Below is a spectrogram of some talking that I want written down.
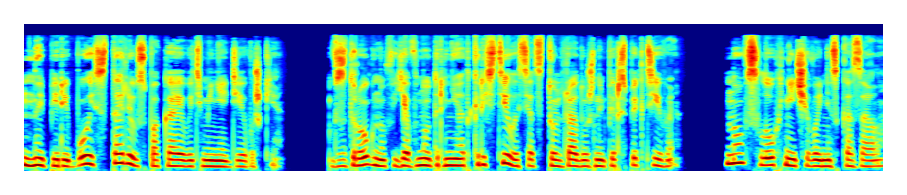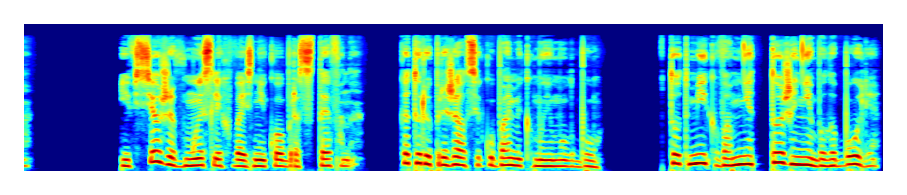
На перебой стали успокаивать меня девушки. Вздрогнув, я внутренне открестилась от столь радужной перспективы, но вслух ничего не сказала. И все же в мыслях возник образ Стефана, который прижался губами к моему лбу. В тот миг во мне тоже не было боли,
